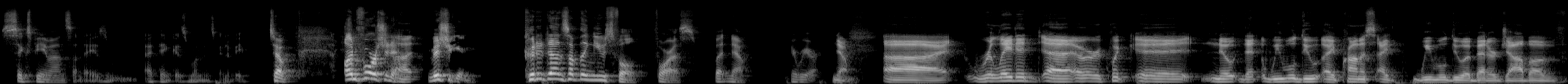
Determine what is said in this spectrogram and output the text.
6 p.m. on Sundays, I think is when it's going to be. So, unfortunate. Uh, Michigan could have done something useful for us, but no. Here we are. No. Uh, related uh, or a quick uh, note that we will do. I promise. I we will do a better job of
